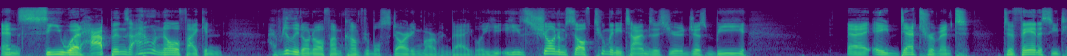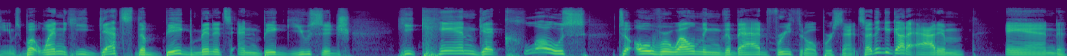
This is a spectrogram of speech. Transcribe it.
and see what happens. I don't know if I can I really don't know if I'm comfortable starting Marvin Bagley. He, he's shown himself too many times this year to just be a, a detriment to fantasy teams. But when he gets the big minutes and big usage, he can get close to overwhelming the bad free throw percent. So I think you got to add him and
